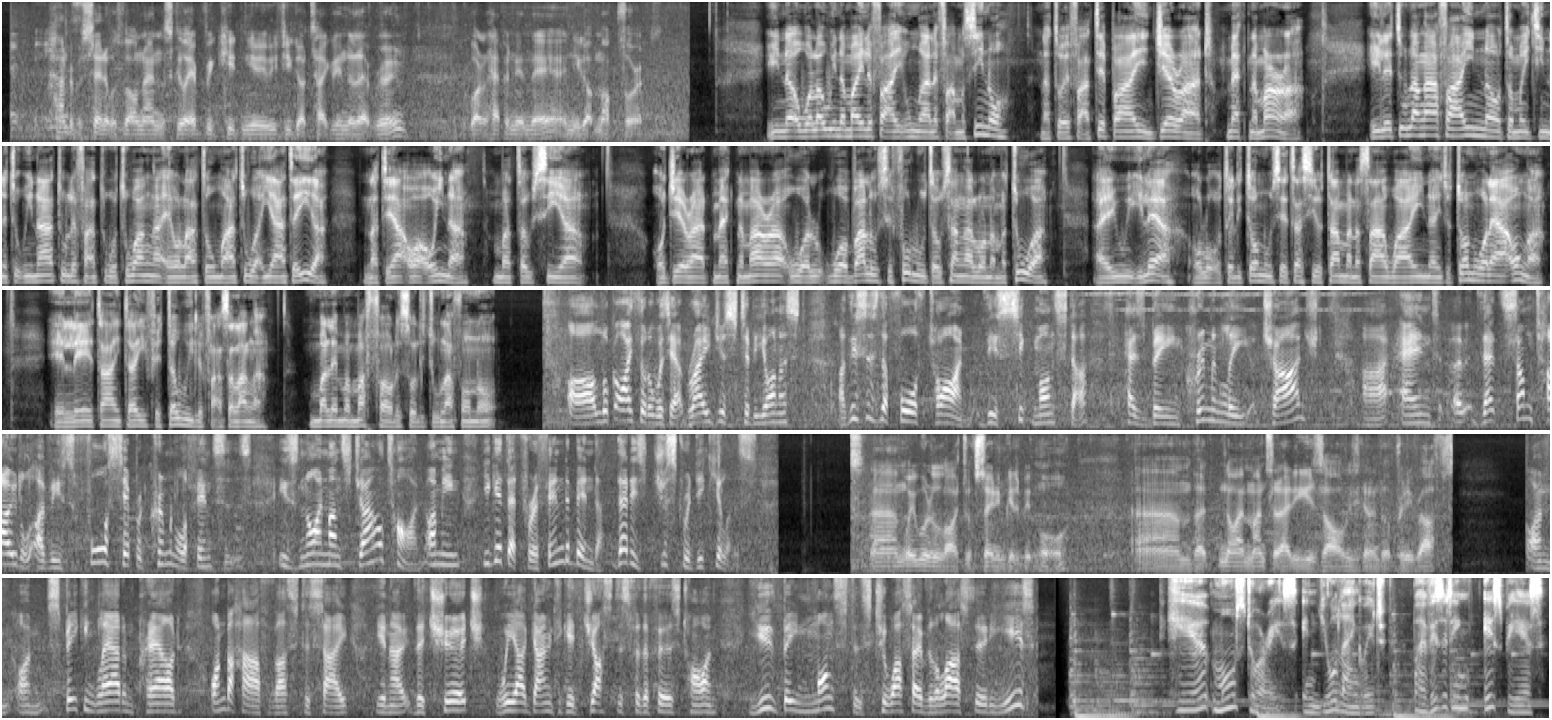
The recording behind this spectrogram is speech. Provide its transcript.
100% it was well known in the school. Every kid knew if you got taken into that room, what had happened in there and you got mocked for it. Ina walawina mai le whaai unga le whaamasino. Ina na toe whaatepa ai Gerard McNamara i le tūlanga whaina o ta maitina tu inatu le whaatua tuanga e o lato mātua i ateia na te aoa oina matausia o Gerard McNamara ua, ua valu se fulu tau lona matua a e ui i lea o lo o telitonu se tasi o tamana sā waina i to tonu o le aonga e le tai tai whetau i le whaasalanga ma le mamafa le solitu lafono Uh, look, I thought it was outrageous, to be honest. Uh, this is the fourth time this sick monster has been criminally charged, uh, and uh, that sum total of his four separate criminal offences is nine months jail time. I mean, you get that for a fender bender. That is just ridiculous. Um, we would have liked to have seen him get a bit more, um, but nine months at 80 years old, he's going to do it pretty rough. I'm, I'm speaking loud and proud on behalf of us to say, you know, the church, we are going to get justice for the first time. You've been monsters to us over the last 30 years. Hear more stories in your language by visiting sbs.com.au.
